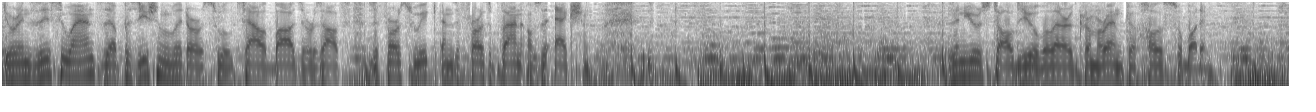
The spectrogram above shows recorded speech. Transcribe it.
During this event, the opposition leaders will tell about the results of the first week and the further plan of the action. The news told you Valery Kromarenko, Host Svobodin.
